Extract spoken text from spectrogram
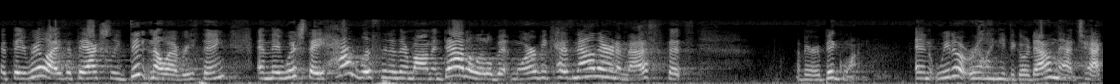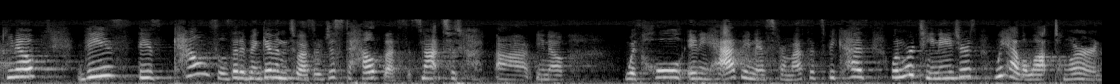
that they realize that they actually didn't know everything, and they wish they had listened to their mom and dad a little bit more because now they're in a mess that's a very big one. And we don't really need to go down that track. You know, these these counsels that have been given to us are just to help us. It's not to, uh, you know, withhold any happiness from us. It's because when we're teenagers, we have a lot to learn.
